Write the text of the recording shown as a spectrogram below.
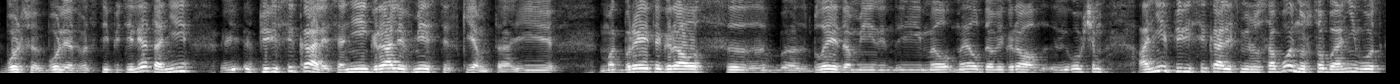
больше, более 25 лет, они э, пересекались, они играли вместе с кем-то, и Макбрейд играл с, с Блейдом и, и Мел, Мелдов играл. В общем, они пересекались между собой, но чтобы они вот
